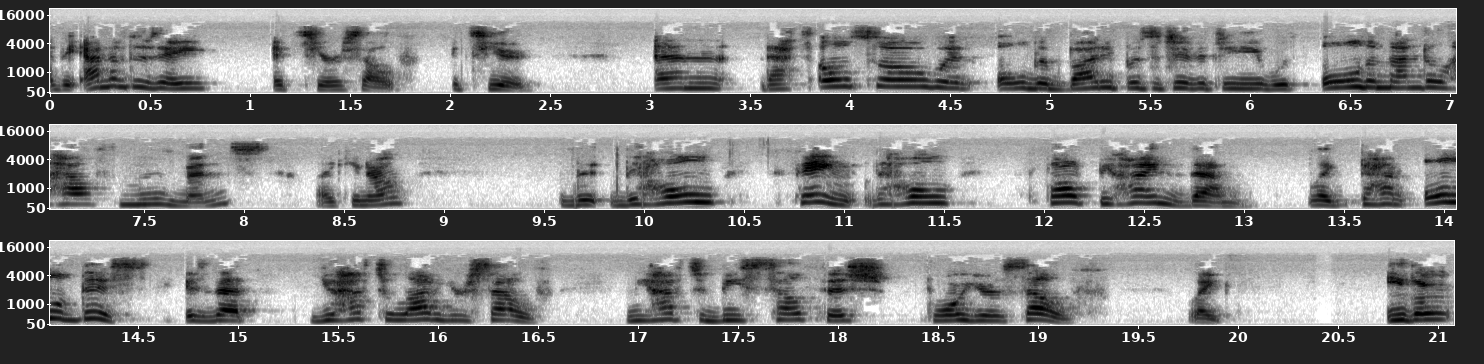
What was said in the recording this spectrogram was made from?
At the end of the day it's yourself. It's you. And that's also with all the body positivity with all the mental health movements like you know the the whole thing the whole thought behind them like behind all of this is that you have to love yourself. You have to be selfish for yourself. Like either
